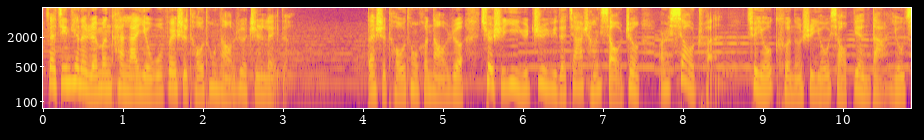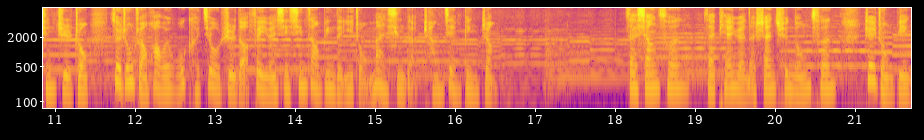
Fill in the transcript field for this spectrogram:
在今天的人们看来，也无非是头痛脑热之类的。但是头痛和脑热却是易于治愈的家常小症，而哮喘却有可能是由小变大、由轻至重，最终转化为无可救治的肺源性心脏病的一种慢性的常见病症。在乡村，在偏远的山区、农村，这种病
